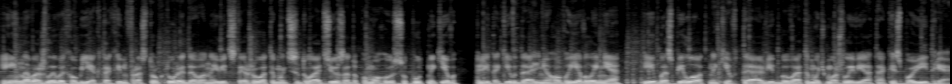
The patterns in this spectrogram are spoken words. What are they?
і на важливих об'єктах інфраструктури, де вони відстежуватимуть ситуацію за допомогою супутників, літаків дальнього виявлення і безпілотників та відбиватимуть можливі атаки з повітря.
